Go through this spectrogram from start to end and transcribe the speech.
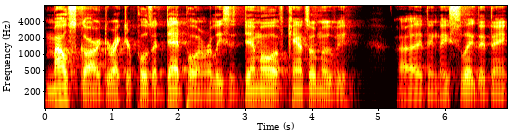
Mouse Guard director pulls a Deadpool and releases demo of canceled movie. Uh, they think they slick. They think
